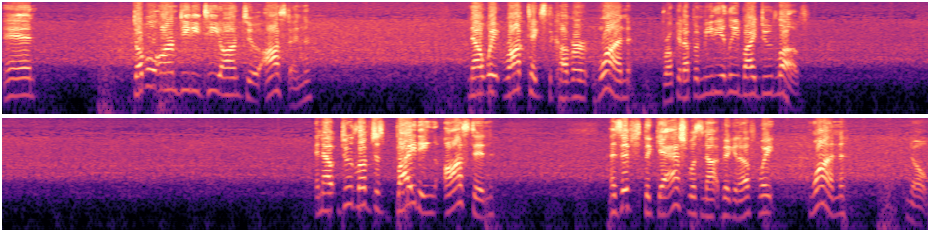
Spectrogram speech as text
And double arm DDT onto Austin. Now wait, Rock takes the cover. One, broken up immediately by Dude Love. And now Dude Love just biting Austin as if the gash was not big enough. Wait, one. No.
